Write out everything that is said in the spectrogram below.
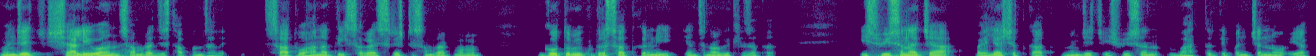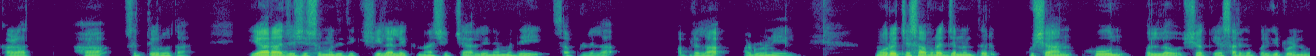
म्हणजेच शालिवाहन साम्राज्य स्थापन झालंय. सातवाहनातील सगळ्यात श्रेष्ठ सम्राट म्हणून गौतमीपुत्र सातकर्णी यांचं नाव घेतलं जातं. इसवी सनाच्या पहिल्या शतकात म्हणजेच इसवी सन बहात्तर ते पंच्याण्णव या काळात हा सत्तेवर होता. या राजाशी संबंधित एक शिलालेख नाशिकच्या लेण्यामध्येही सापडलेला आपल्याला आढळून येईल. मौर्याच्या साम्राज्यानंतर कुशान हून पल्लव शक यासारख्या परकी टोळ्यांनी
